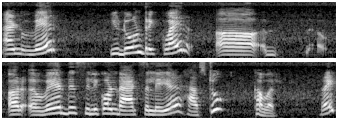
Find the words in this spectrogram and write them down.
and where you don't require uh, or uh, where this silicon dioxide layer has to cover right?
